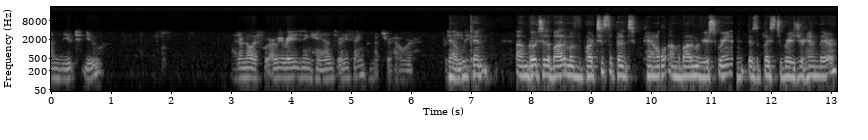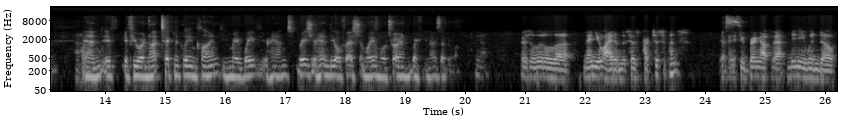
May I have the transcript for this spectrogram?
unmute you. I don't know if we're, are we raising hands or anything. I'm not sure how we're. Yeah, we can um, go to the bottom of the participant panel on the bottom of your screen. and There's a place to raise your hand there. Uh-huh. And if, if you are not technically inclined, you may wave your hand, raise your hand the old fashioned way and we'll try and recognize everyone. Yeah. There's a little uh, menu item that says participants. And Yes. if you bring up that mini window,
